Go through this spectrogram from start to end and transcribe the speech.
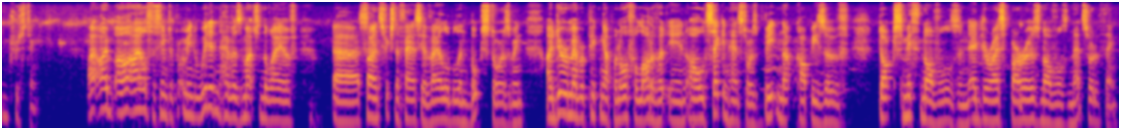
Interesting. I, I, I also seem to. I mean, we didn't have as much in the way of uh, science fiction and fantasy available in bookstores. I mean, I do remember picking up an awful lot of it in old secondhand stores, beaten up copies of Doc Smith novels and Edgar Rice Burroughs novels and that sort of thing.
